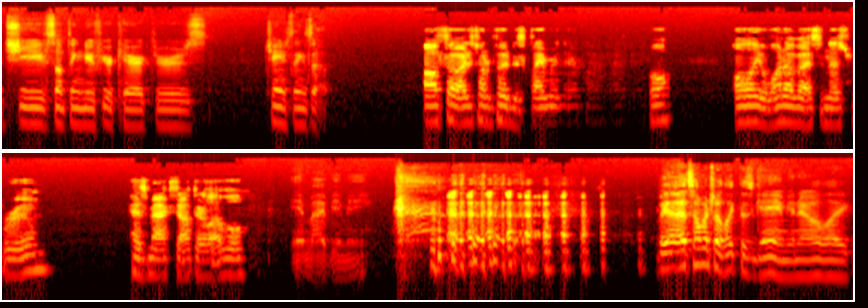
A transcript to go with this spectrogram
achieve something new for your characters, change things up. Also, I just want to put a disclaimer in there, people. Only one of us in this room has maxed out their level. It might be me. But yeah, that's how much I like this game. You know, like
